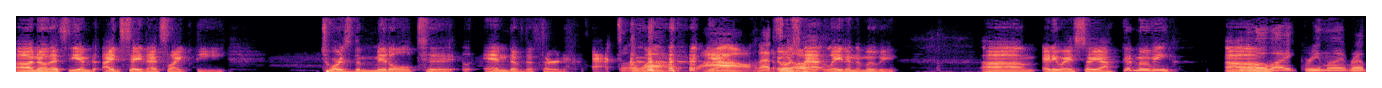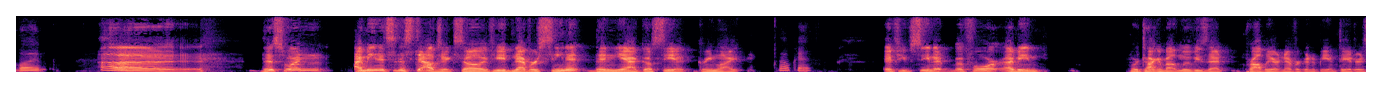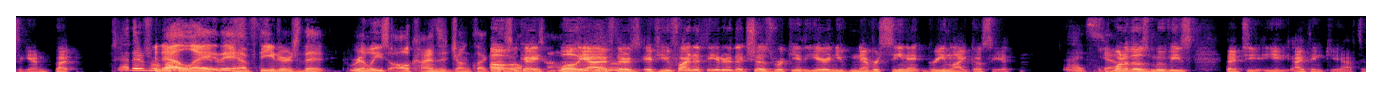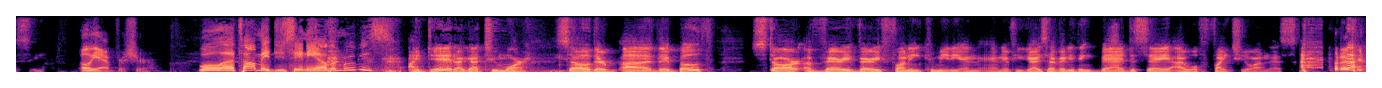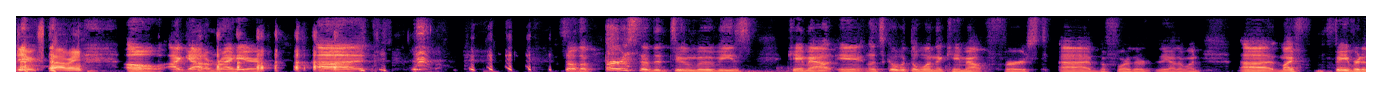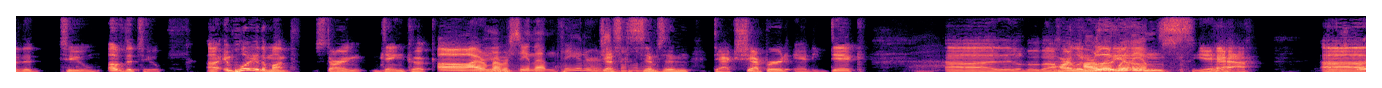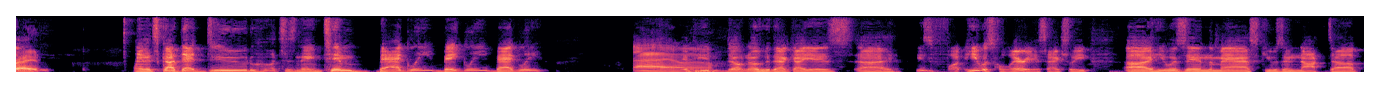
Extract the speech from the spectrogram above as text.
Uh, no, that's the end. I'd say that's like the towards the middle to end of the third act. Oh wow! Yeah. Wow, that's it was tough. that late in the movie. Um. Anyway, so yeah, good movie. Yellow Um, light, green light, red light. uh, this one, I mean, it's nostalgic. So if you've never seen it, then yeah, go see it. Green light. Okay. If you've seen it before, I mean, we're talking about movies that probably are never going to be in theaters again. But Yeah, there's in revival LA, they have theaters that release all kinds of junk like this. oh, okay. Well, yeah. If Mhm. there's if you find a theater that shows Rookie of the Year and you've never seen it, green light, go see it. nice. Yeah. One of those movies that you, you I think you have to see. oh yeah, for sure. Well, uh, Tommy, did you see any other movies? I did. I got two more. So they're uh, they both star a very very funny comedian, and if you guys have anything bad to say, I will fight you on this. Put up your dukes, Tommy. oh, I got him right here. Uh, so the first of the two movies came out in. Let's go with the one that came out first uh, before the the other one. Uh, my f- favorite of the two of the two, uh, Employee of the Month, starring Dane Cook. Oh, I remember seeing that in theaters. Jessica man. Simpson, Dax Shepard, Andy Dick, uh, Harlan, Harland Williams. Yeah. Um, right. And it's got that dude, what's his name? Tim Bagley? Bagley? Bagley? I don't If you don't know who that guy is, uh, he's fun. He was hilarious, actually. Uh, he was in The Mask. He was in Knocked Up.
